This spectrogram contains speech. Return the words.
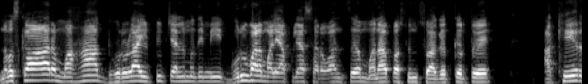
नमस्कार महाधुरळा युट्यूब चॅनलमध्ये मी गुरुबाळ माळे आपल्या सर्वांचं मनापासून स्वागत करतोय. अखेर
